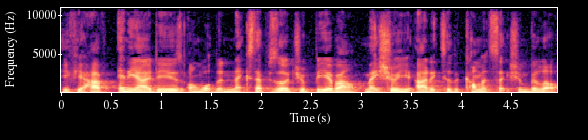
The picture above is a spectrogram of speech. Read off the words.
if you have any ideas on what the next episode should be about make sure you add it to the comment section below.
